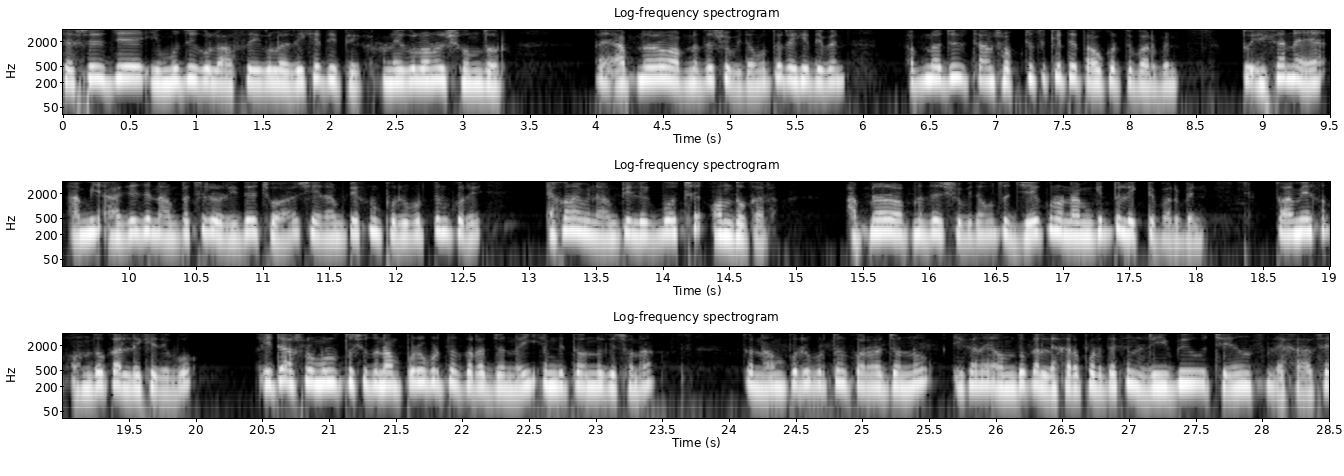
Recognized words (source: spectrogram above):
শেষের যে ইমোজিগুলো আছে এগুলো রেখে দিতে, কারণ এগুলো অনেক সুন্দর। তাই আপনারাও আপনাদের সুবিধা মতো রেখে দেবেন। আপনারা যদি চান সব কিছু কেটে তাও করতে পারবেন। তো এখানে আমি আগে যে নামটা ছিল হৃদয় ছোঁয়া, সেই নামটি এখন পরিবর্তন করে এখন আমি নামটি লিখব হচ্ছে অন্ধকার। আপনারাও আপনাদের সুবিধা মতো যে কোনো নাম কিন্তু লিখতে পারবেন। তো আমি এখন অন্ধকার লিখে দেব। এটা আসলে মূলত শুধু নাম পরিবর্তন করার জন্যই, এমনিতে অন্য কিছু না। তো নাম পরিবর্তন করার জন্য এখানে অন্ধকার লেখার পরে দেখেন রিভিউ চেঞ্জ লেখা আছে।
